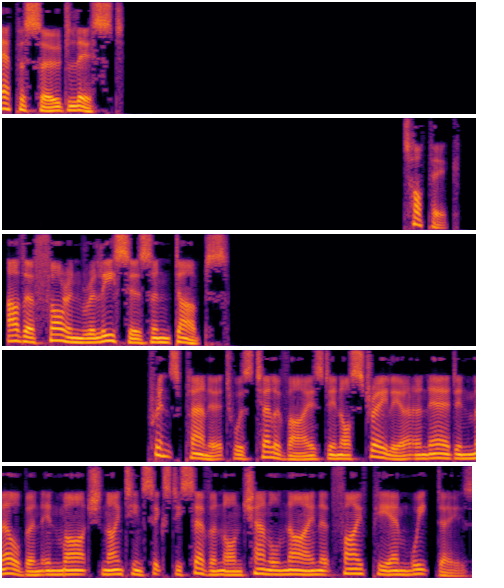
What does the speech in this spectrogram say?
Episode list. Other foreign releases and dubs Prince Planet was televised in Australia and aired in Melbourne in March 1967 on Channel 9 at 5 pm weekdays.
